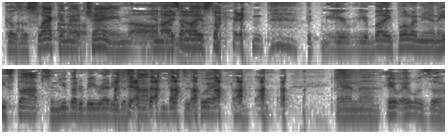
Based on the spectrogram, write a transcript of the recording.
because the slack in that chain, oh, you know, I know. somebody started, the, your your buddy pulling in, he stops, and you better be ready to stop just as quick. And uh, it it was uh,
